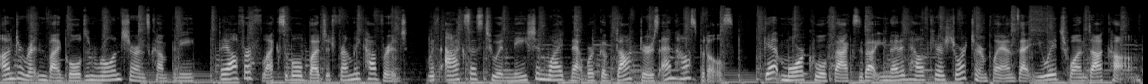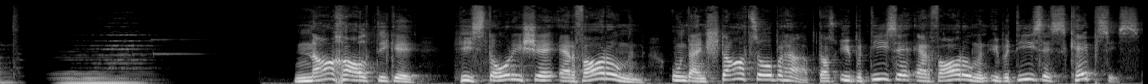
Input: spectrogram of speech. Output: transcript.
Underwritten by Golden Rule Insurance Company, they offer flexible, budget friendly coverage with access to a nationwide network of doctors and hospitals. Get more cool facts about United Healthcare short term plans at uh1.com. Nachhaltige historische Erfahrungen und ein Staatsoberhaupt, das über diese Erfahrungen, über diese Skepsis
